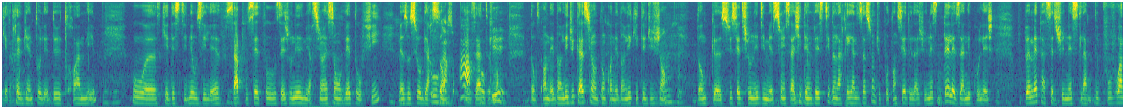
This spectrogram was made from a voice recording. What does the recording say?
qui est très bientôt le 2-3 mai, mhm. où, euh, qui est destiné aux élèves. Ça, pour, cette, pour ces journées d'immersion, elles sont ouvertes aux filles, mhm. mais aussi aux garçons. Aux garçons. Ah, Exactement. Donc, on est dans l'éducation, donc on est dans l'équité du genre. Mhm. Donc, euh, sur cette journée d'immersion, il s'agit d'investir dans la réalisation du potentiel de la jeunesse dès les années collège, permettre à cette jeunesse-là de pouvoir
